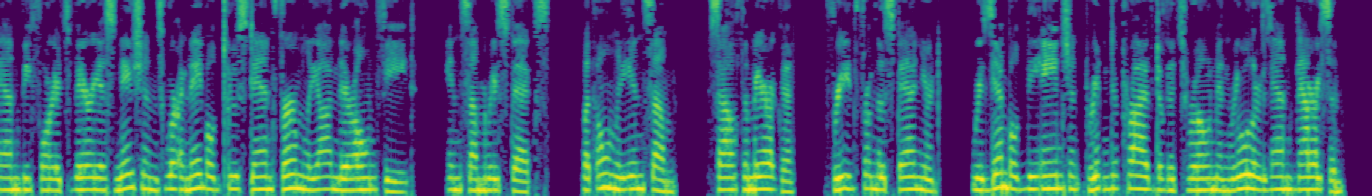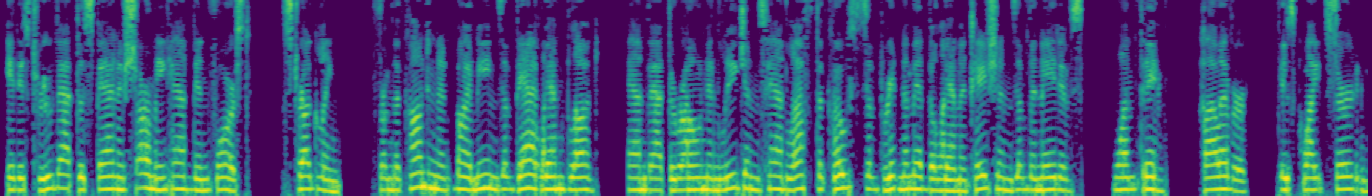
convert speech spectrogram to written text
and before its various nations were enabled to stand firmly on their own feet, in some respects, but only in some. South America, freed from the Spaniard, resembled the ancient Britain deprived of its Roman rulers and garrison. It is true that the Spanish army had been forced, struggling, from the continent by means of battle and blood, and that the Roman legions had left the coasts of Britain amid the lamentations of the natives. One thing, however, is quite certain.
